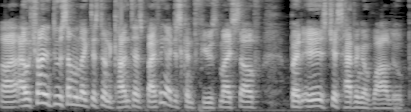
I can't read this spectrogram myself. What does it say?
Uh, I was trying to do something like this during the contest, but I think I just confused myself. But it is just having a while loop.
